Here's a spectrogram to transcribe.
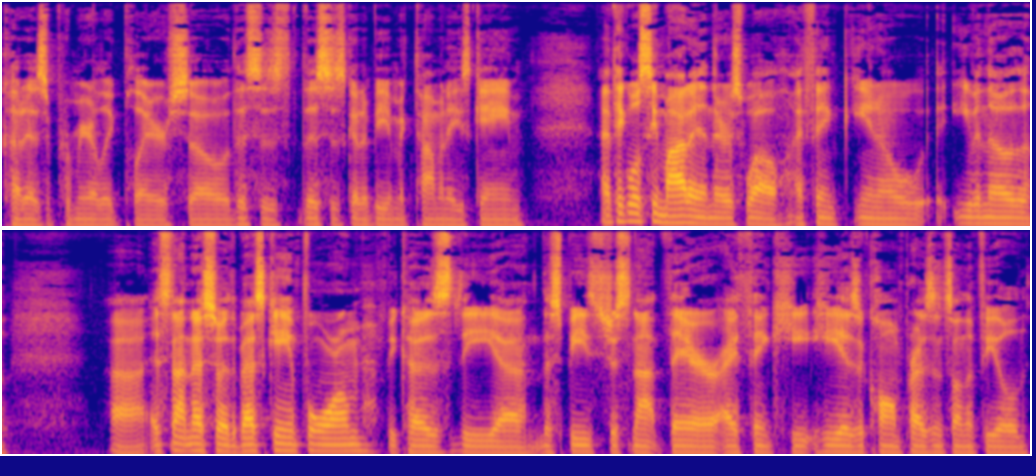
cut as a Premier League player. So this is this is going to be a McTominay's game. I think we'll see Mata in there as well. I think you know even though the uh, it's not necessarily the best game for him because the uh, the speed's just not there. I think he, he is a calm presence on the field.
